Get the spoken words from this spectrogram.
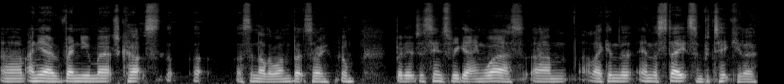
um, and yeah, venue merch cuts. That's another one. But sorry. But it just seems to be getting worse. Um, like in the in the states in particular,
